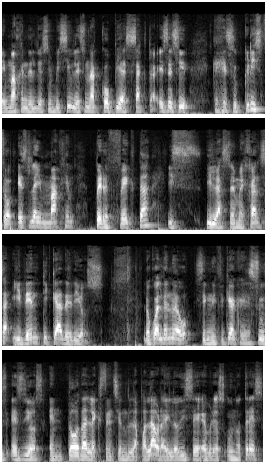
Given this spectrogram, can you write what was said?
imagen del Dios invisible es una copia exacta, es decir, que Jesucristo es la imagen perfecta y, la semejanza idéntica de Dios lo cual de nuevo significa que Jesús es Dios en toda la extensión de la palabra, y lo dice Hebreos 1.3.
